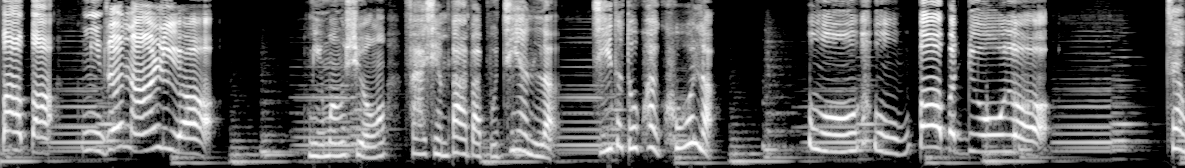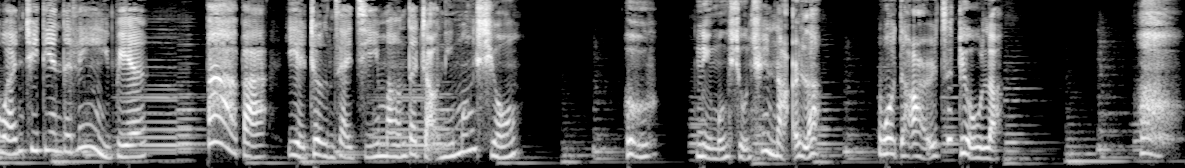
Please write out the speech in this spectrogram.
爸爸，你在哪里啊？柠檬熊发现爸爸不见了，急得都快哭了。哦哦，爸爸丢了。在玩具店的另一边。爸爸也正在急忙地找柠檬熊。哦，柠檬熊去哪儿了？我的儿子丢了。哦，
